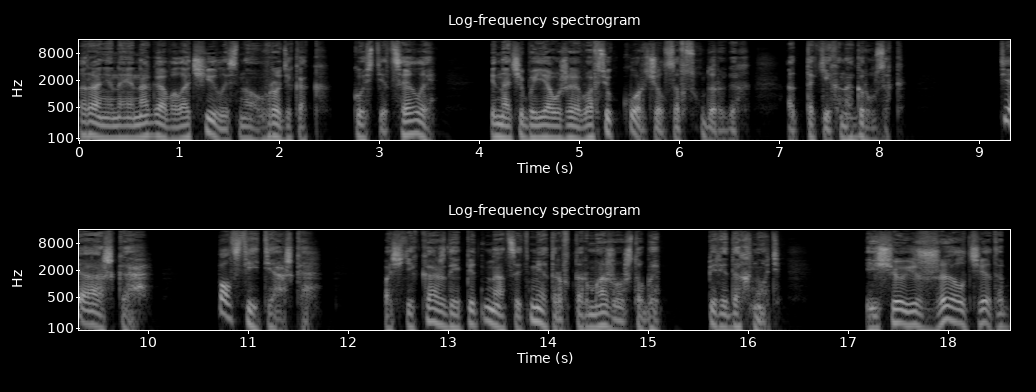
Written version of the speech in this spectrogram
Раненая нога волочилась, но вроде как кости целы, иначе бы я уже вовсю корчился в судорогах от таких нагрузок. Тяжко. Ползти тяжко. Почти каждые пятнадцать метров торможу, чтобы передохнуть. Еще и желчь это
